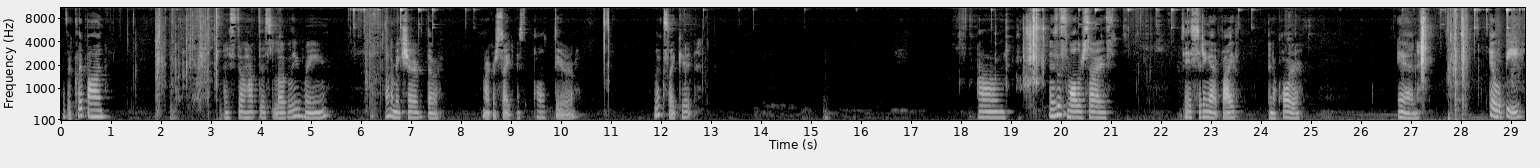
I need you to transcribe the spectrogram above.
for the clip-on. I still have this lovely ring. I want to make sure the marcasite is all there. Looks like it. Um, it's a smaller size. See, it's sitting at five and a quarter. And it will be,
